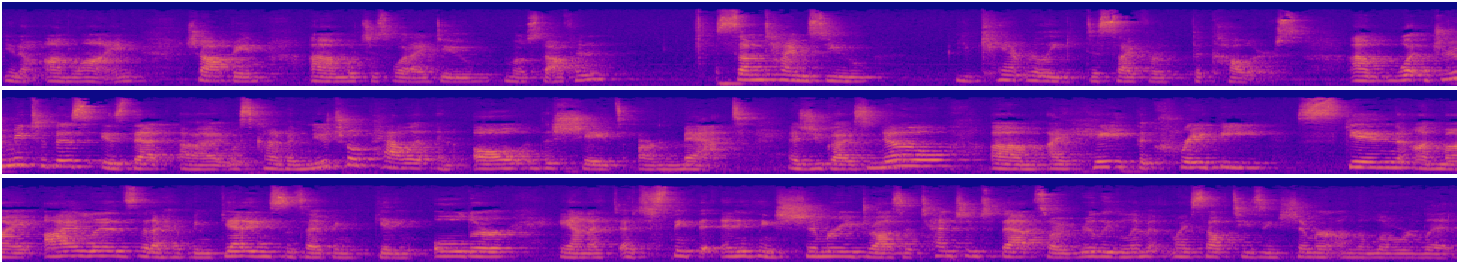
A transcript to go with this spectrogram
you know, online shopping, um, which is what I do most often, sometimes you, you can't really decipher the colors. Um, what drew me to this is that uh, it was kind of a neutral palette and all of the shades are matte. As you guys know, um, I hate the crepey skin on my eyelids that I have been getting since I've been getting older. And I, I, just think that anything shimmery draws attention to that. So I really limit myself to using shimmer on the lower lid.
